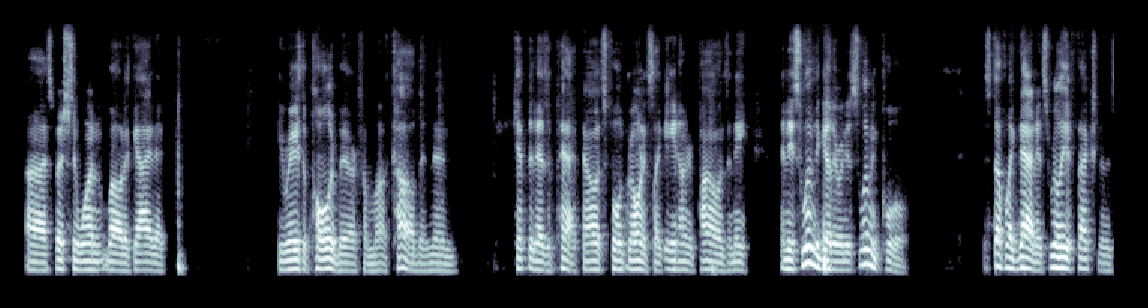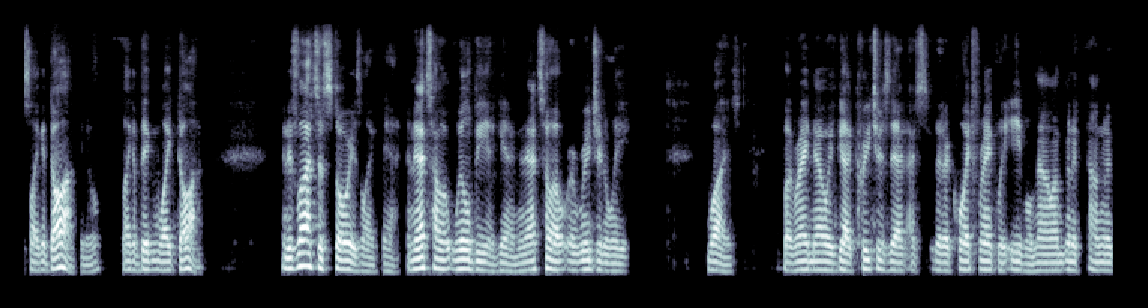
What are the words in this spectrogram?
uh, especially one about a guy that he raised a polar bear from a cub and then kept it as a pet. Now it's full grown; it's like 800 pounds, and they and they swim together in a swimming pool, stuff like that. And it's really affectionate. It's like a dog, you know, like a big white dog. And there's lots of stories like that. And that's how it will be again. And that's how it originally was. But right now we've got creatures that are, that are quite frankly evil. Now I'm gonna I'm gonna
